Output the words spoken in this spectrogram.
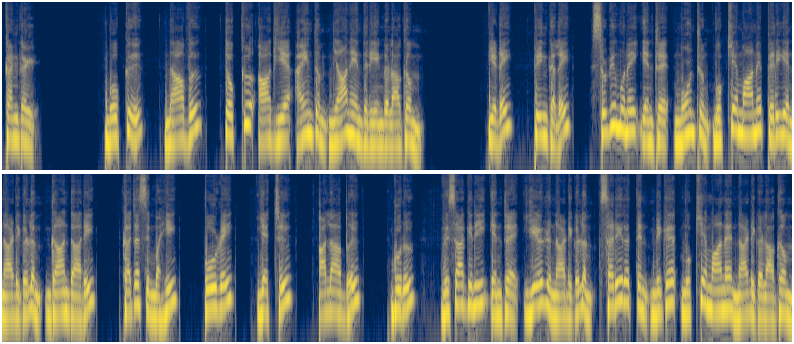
கண்கள். மூக்கு நாவு தொக்கு ஆகிய ஐந்தும் ஞானேந்திரியங்களாகும். இடை பிங்கலை சுழிமுனை என்ற மூன்றும் முக்கியமான பெரிய நாடுகளும் காந்தாரி கஜசிம்மகி பூழை எச்சு அலாபு குரு விசாகினி என்ற ஏழு நாடுகளும் சரீரத்தின் மிக முக்கியமான நாடுகளாகும்.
